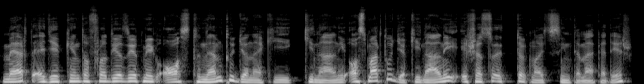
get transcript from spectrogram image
mert egyébként a Fradi azért még azt nem tudja neki kínálni, azt már tudja kínálni, és ez egy tök nagy szintemelkedés,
